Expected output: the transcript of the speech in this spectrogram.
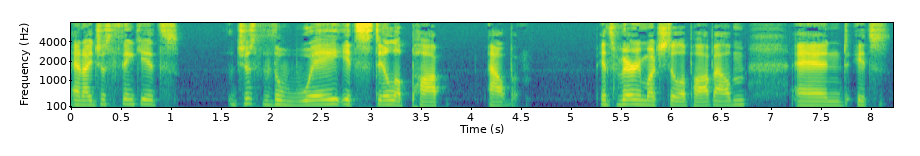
And I just think it's just the way it's still a pop album. It's very much still a pop album, and it's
